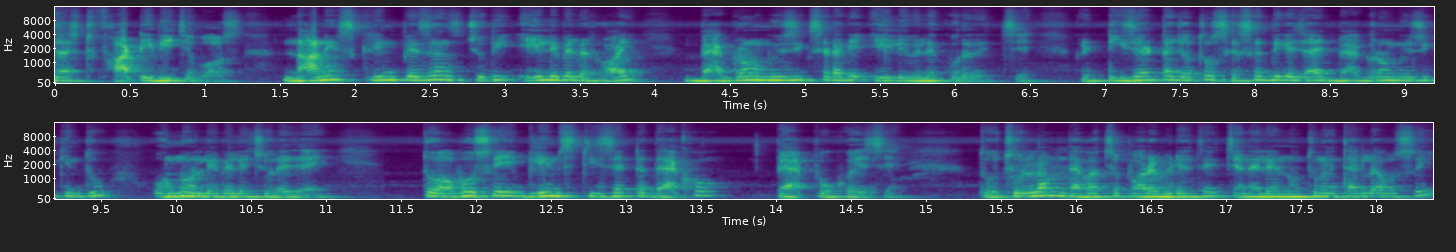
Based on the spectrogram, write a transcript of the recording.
জাস্ট ফাটিয়ে দিয়েছে বস নানির স্ক্রিন প্রেজেন্স যদি এই লেভেলের হয় ব্যাকগ্রাউন্ড মিউজিক সেটাকে এই লেভেলে করে দিচ্ছে। মানে টিজারটা যত শেষের দিকে যায় ব্যাকগ্রাউন্ড মিউজিক কিন্তু অন্য লেভেলে চলে যায়। তো অবশ্যই এই গ্লিমস টিজারটা দেখো, ব্যাপক হয়েছে। তো চললাম, দেখা হচ্ছে পরের ভিডিওতে চ্যানেলে নতুন হয়ে থাকলে অবশ্যই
